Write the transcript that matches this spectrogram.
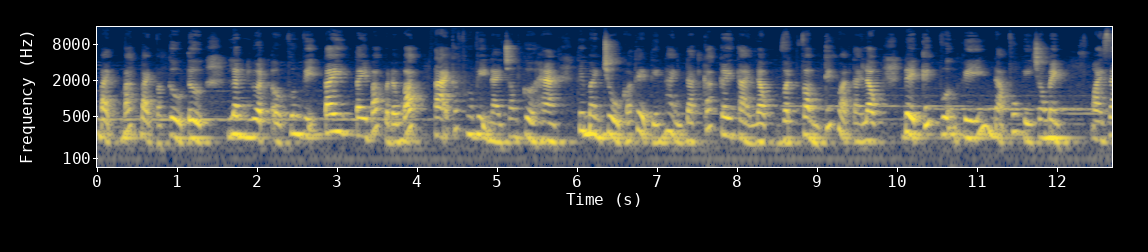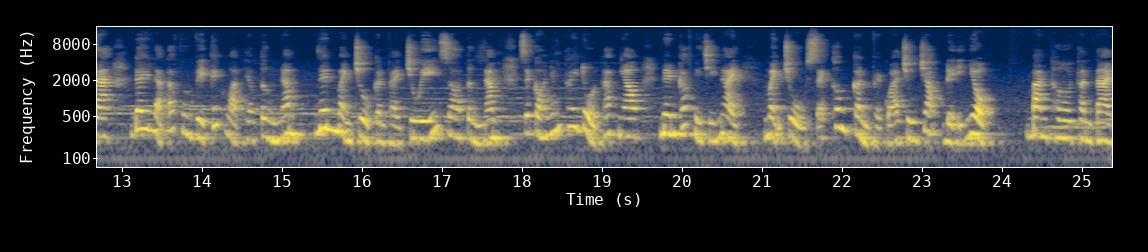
bạch, bát bạch và cửu tử lần lượt ở phương vị Tây, Tây Bắc và Đông Bắc. Tại các phương vị này trong cửa hàng thì mệnh chủ có thể tiến hành đặt các cây tài lộc, vật phẩm kích hoạt tài lộc để kích vượng khí, nạp phúc khí cho mình. Ngoài ra, đây là các phương vị kích hoạt theo từng năm nên mệnh chủ cần phải chú ý do từng năm sẽ có những thay đổi khác nhau nên các vị trí này mệnh chủ sẽ không cần phải quá chú trọng để ý nhiều ban thờ thần tài.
